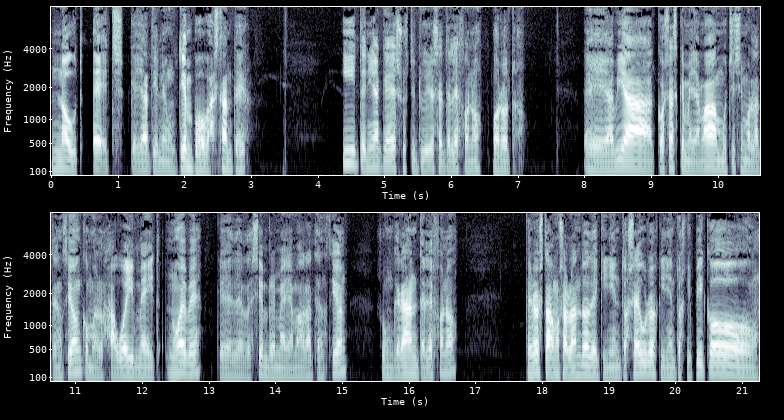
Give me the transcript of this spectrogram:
Note Edge, que ya tiene un tiempo bastante, y tenía que sustituir ese teléfono por otro. Eh, había cosas que me llamaban muchísimo la atención, como el Huawei Mate 9, que desde siempre me ha llamado la atención. Es un gran teléfono, pero estábamos hablando de 500 euros, 500 y pico.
